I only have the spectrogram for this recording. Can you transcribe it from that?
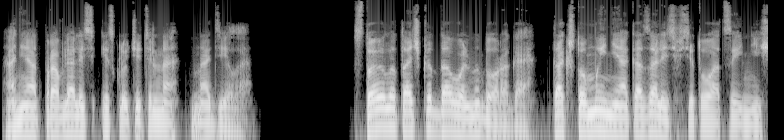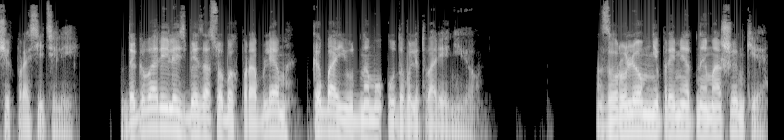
они отправлялись исключительно на дело. Стоила тачка довольно дорого, так что мы не оказались в ситуации нищих просителей. Договорились без особых проблем к обоюдному удовлетворению. За рулем неприметной машинки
